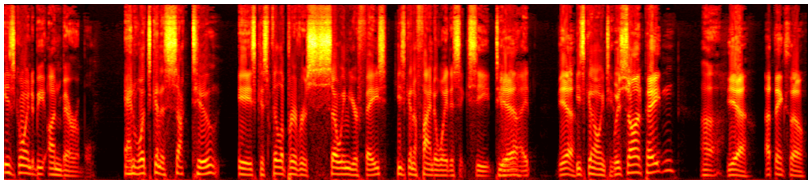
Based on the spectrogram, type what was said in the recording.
is going to be unbearable. And what's going to suck too is because Philip Rivers is so in your face, he's going to find a way to succeed too, Yeah. right? yeah, He's going to. with Sean Payton. Uh. yeah, I think so.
